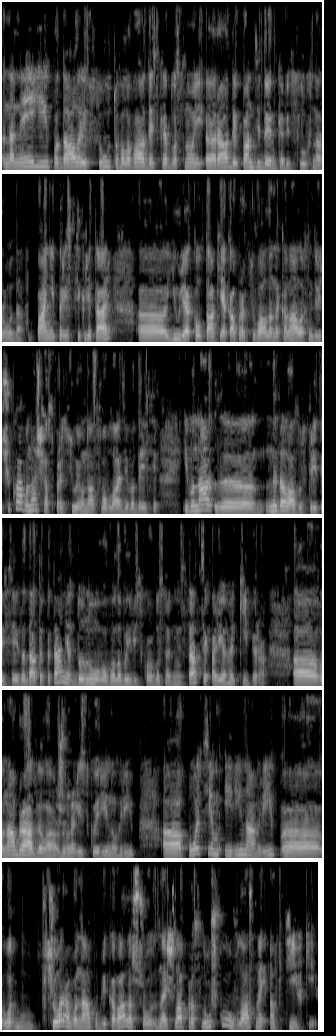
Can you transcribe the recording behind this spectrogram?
На неї подали в суд голова Одеської обласної е, ради пан Діденко від слуг народа, пані прес-секретар е, Юлія Колтак, яка працювала на каналах Медведчука. Вона зараз працює у нас во владі в Одесі, і вона е, не дала зустрітися і задати питання до нового голови військової обласної адміністрації Олега Кіпера. Вона образила журналістку Ірину Гріб. Потім Ірина Гріб, е, от вчора вона опублікувала, що знайшла прослушку у власної автівки.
